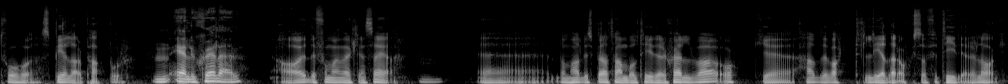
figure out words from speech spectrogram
två spelarpappor. Mm, eldsjälar. Ja, det får man verkligen säga. Mm. Eh, De hade spelat handboll tidigare själva och eh, hade varit ledare också för tidigare lag.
